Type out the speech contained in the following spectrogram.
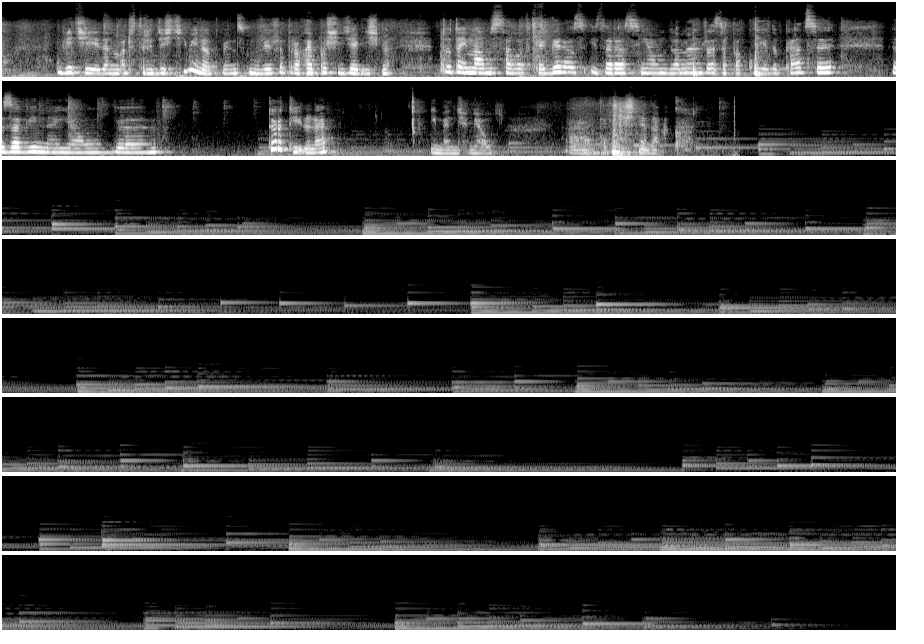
Wiecie, jeden ma 40 minut, więc mówię, że trochę posiedzieliśmy. Tutaj mam sałatkę gyros i zaraz ją dla męża zapakuję do pracy. Zawinę ją w tortillę i będzie miał e, takie śniadanko.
